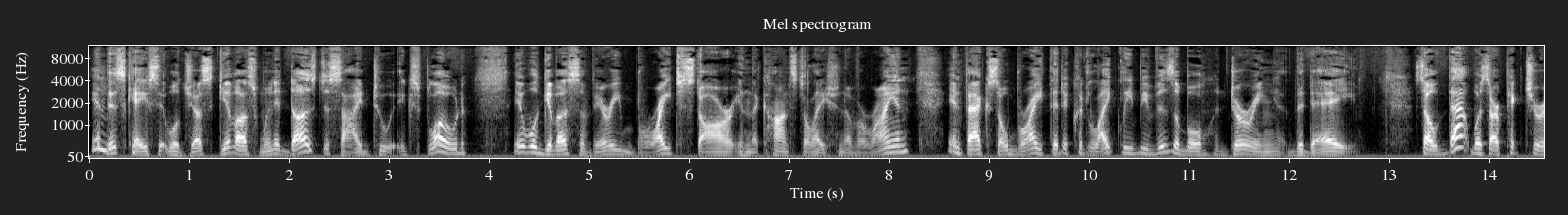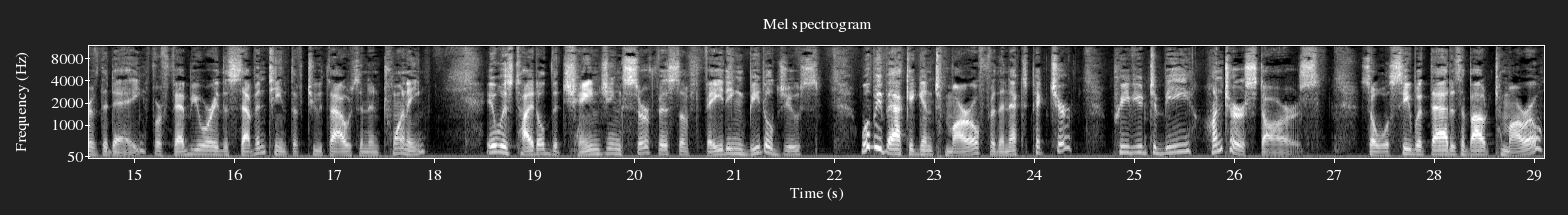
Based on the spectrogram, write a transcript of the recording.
In this case, it will just give us when it does decide to explode, it will give us a very bright star in the constellation of Orion. In fact, so bright that it could likely be visible during the day. So that was our picture of the day for February the 17th of 2020. It was titled the changing surface of fading Betelgeuse. We'll be back again tomorrow for the next picture previewed to be Hunter stars. So we'll see what that is about tomorrow.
